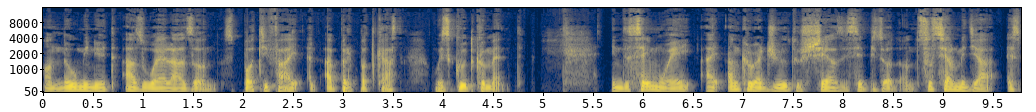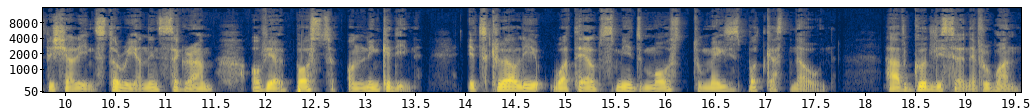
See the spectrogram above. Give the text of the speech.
on No Minute as well as on Spotify and Apple Podcast with good comment. In the same way, I encourage you to share this episode on social media, especially in story on Instagram or via a post on LinkedIn. It's clearly what helps me the most to make this podcast known. Have a good listen, everyone.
